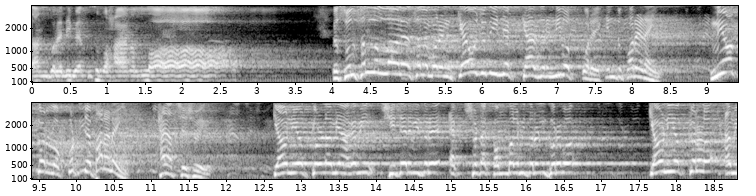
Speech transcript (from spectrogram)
দান করে দিবেন বলেন, কেউ যদি নেক কাজের করে, কিন্তু করে নাই, নিয়ত করল, করতে পারে নাই, হায়াত শেষ হয়ে গেছে। কেউ নিয়ত করল, আমি আগামী শীতের ভিতরে একশোটা কম্বল বিতরণ করব। কেউ নিয়ত করল, আমি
